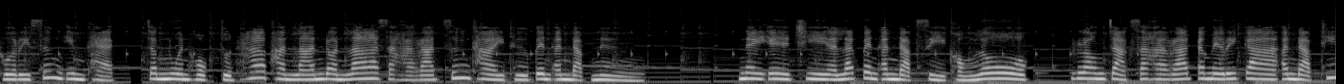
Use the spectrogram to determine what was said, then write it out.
Tourism Impact จำนวน 6.5 พันล้านดอลลาร์สหรัฐ ซึ่งไทยถือเป็นอันดับหนึ่งในเอเชียและเป็นอันดับ 4 ของโลก รองจากสหรัฐอเมริกาอันดับที่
